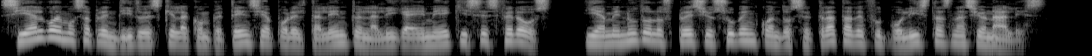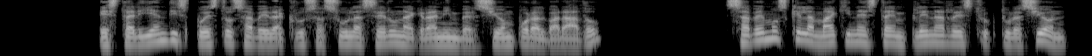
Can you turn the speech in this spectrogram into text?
Si algo hemos aprendido es que la competencia por el talento en la Liga MX es feroz, y a menudo los precios suben cuando se trata de futbolistas nacionales. ¿Estarían dispuestos a ver a Cruz Azul hacer una gran inversión por Alvarado? Sabemos que la máquina está en plena reestructuración,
